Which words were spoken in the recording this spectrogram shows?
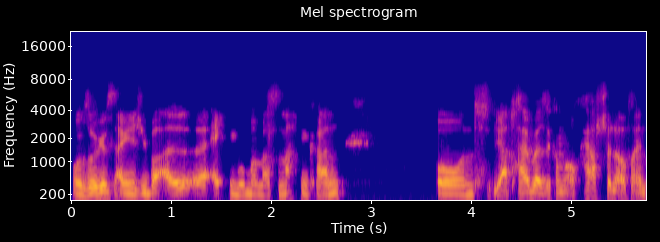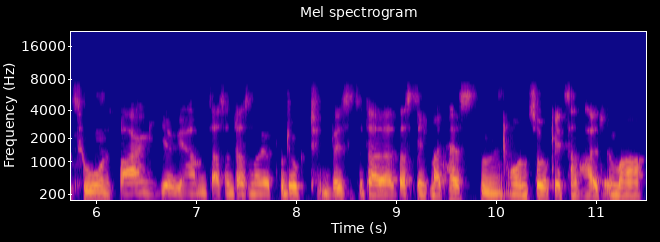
Und so gibt es eigentlich überall äh, Ecken, wo man was machen kann. Und ja, teilweise kommen auch Hersteller auf einen zu und fragen, hier, wir haben das und das neue Produkt, willst du da das nicht mal testen? Und so geht's dann halt immer,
